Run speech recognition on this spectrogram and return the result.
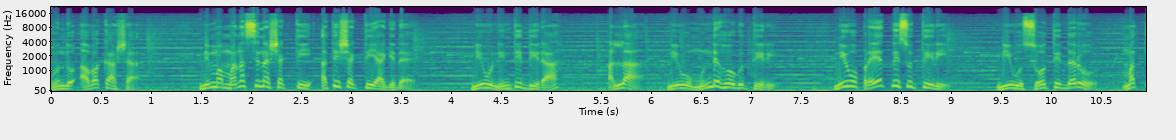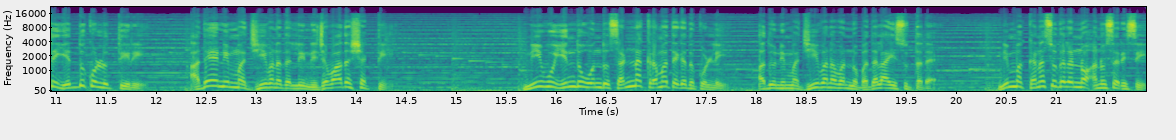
ಒಂದು ಅವಕಾಶ. ನಿಮ್ಮ ಮನಸ್ಸಿನ ಶಕ್ತಿ ಅತಿಶಕ್ತಿಯಾಗಿದೆ. ನೀವು ನಿಂತಿದ್ದೀರಾ? ಅಲ್ಲ, ನೀವು ಮುಂದೆ ಹೋಗುತ್ತೀರಿ. ನೀವು ಪ್ರಯತ್ನಿಸುತ್ತೀರಿ. ನೀವು ಸೋತಿದ್ದರೂ ಮತ್ತೆ ಎದ್ದುಕೊಳ್ಳುತ್ತೀರಿ. ಅದೇ ನಿಮ್ಮ ಜೀವನದಲ್ಲಿ ನಿಜವಾದ ಶಕ್ತಿ. ನೀವು ಇಂದು ಒಂದು ಸಣ್ಣ ಕ್ರಮ ತೆಗೆದುಕೊಳ್ಳಿ. ಅದು ನಿಮ್ಮ ಜೀವನವನ್ನು ಬದಲಾಯಿಸುತ್ತದೆ. ನಿಮ್ಮ ಕನಸುಗಳನ್ನು ಅನುಸರಿಸಿ.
